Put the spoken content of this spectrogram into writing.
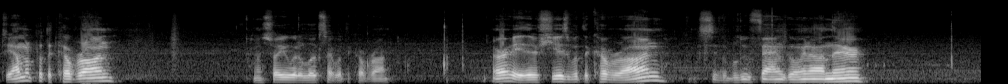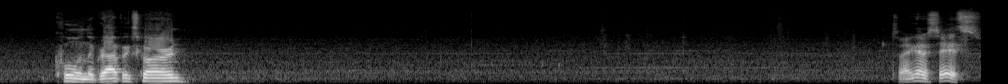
See, I'm going to put the cover on. I'll show you what it looks like with the cover on. Alrighty, there she is with the cover on. See the blue fan going on there. Cool in the graphics card. So I gotta say, it's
